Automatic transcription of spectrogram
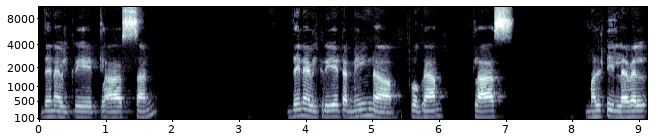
then I will create class son, then I will create a main uh, program class multi-level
